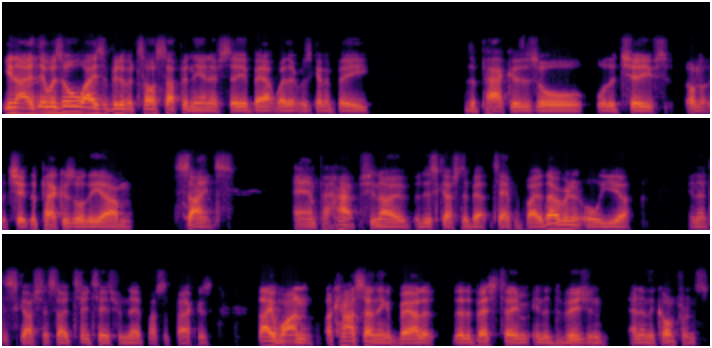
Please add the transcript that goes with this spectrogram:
you know, there was always a bit of a toss up in the NFC about whether it was going to be the Packers or or the Chiefs, or not the Chiefs, the Packers or the um, Saints, and perhaps you know a discussion about Tampa Bay. They were in it all year in that discussion. So two teams from there plus the Packers. They won. I can't say anything about it. They're the best team in the division and in the conference.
